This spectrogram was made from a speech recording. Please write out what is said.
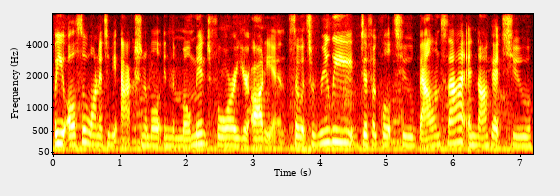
but you also want it to be actionable in the moment for your audience. So it's really difficult to balance that and not get too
